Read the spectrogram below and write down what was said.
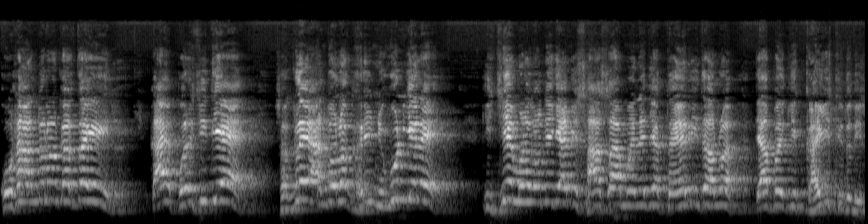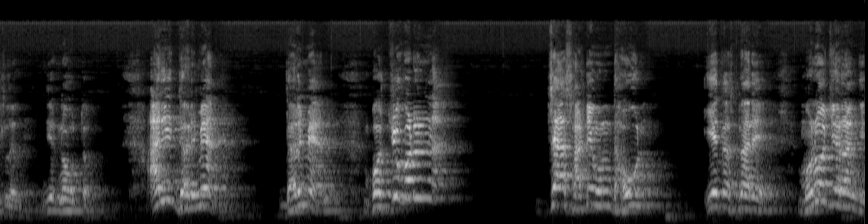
कोठं आंदोलन करता येईल? काय परिस्थिती आहे? सगळे आंदोलक घरी निघून गेले. की जे म्हणत होते की आम्ही सहा सहा महिन्याच्या तयारीत आलो आहे, त्यापैकी काहीच तिथं दिसलं नाही, जे नव्हतं. आणि दरम्यान दरम्यान बच्चूकडून च्या साठी म्हणून धावून येत असणारे मनोज रांगे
